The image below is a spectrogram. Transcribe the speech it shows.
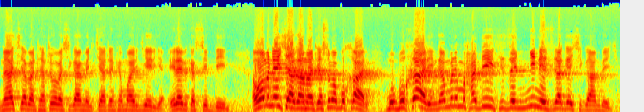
n'akiraba nti ate oba kigambe nti kyatenkemu algeria era bika si ddiini awamu nekyagamba nti asoma bukhaari. Mu bukhaari nga mulimu hadithi zennyini eziraga ekigambo ekyo.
